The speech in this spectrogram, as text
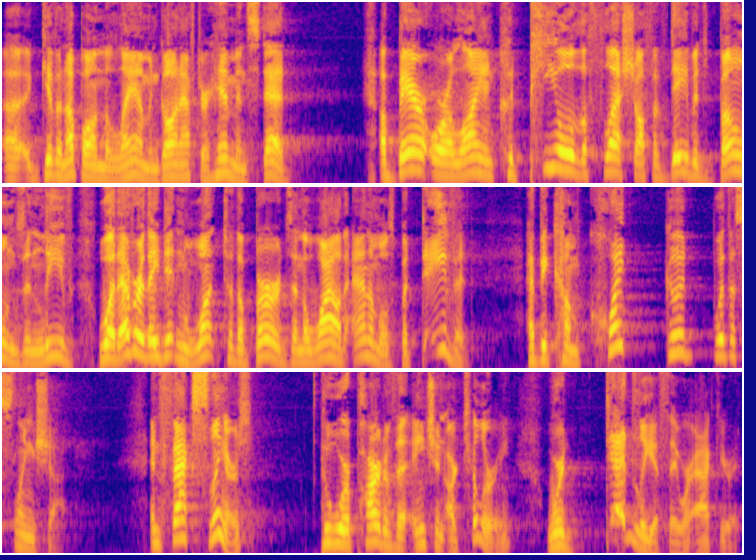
uh, given up on the lamb and gone after him instead. A bear or a lion could peel the flesh off of David's bones and leave whatever they didn't want to the birds and the wild animals, but David had become quite good with a slingshot. In fact, slingers, who were part of the ancient artillery, were deadly if they were accurate.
